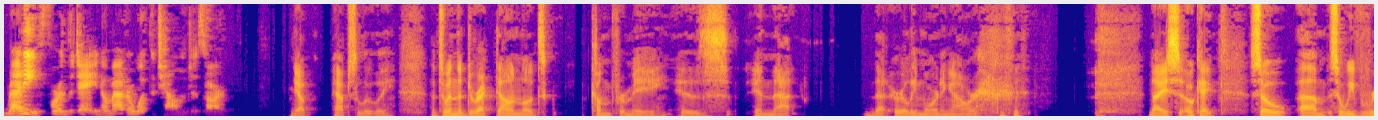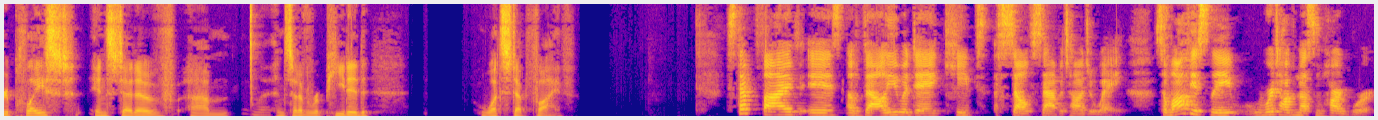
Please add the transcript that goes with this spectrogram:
ready for the day, no matter what the challenges are. Yep, absolutely. That's when the direct downloads come for me is in that that early morning hour. nice. Okay. So um, so we've replaced instead of um, instead of repeated what's step five? Step five is a value a day keeps self sabotage away. So obviously, we're talking about some hard work.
